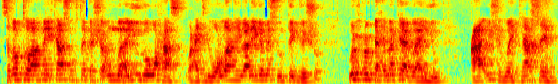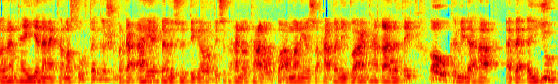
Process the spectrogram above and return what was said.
Sababtoo ah may kaa suurta gasha umu ayuubo waxaas waxay tihi wallaahi baan igama suurta gasho. Wuxuu dhahay marka abu ayuub caaisha way kaa khayr badan tahay iyadana kama suurta gasho. Marka aayad baaba soo degay rabbi subxaana wa tacala uu ku ammaanaya saxaabadii go'aan ka qaadatay. Oo uu ka mid ahaa aba ayuub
